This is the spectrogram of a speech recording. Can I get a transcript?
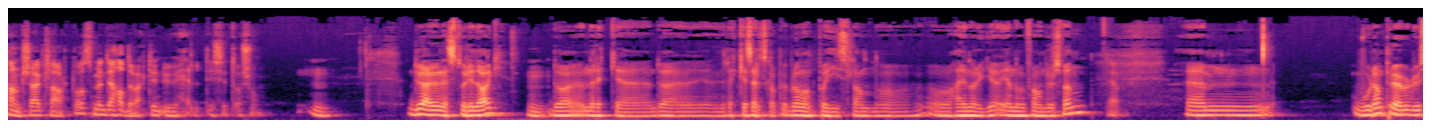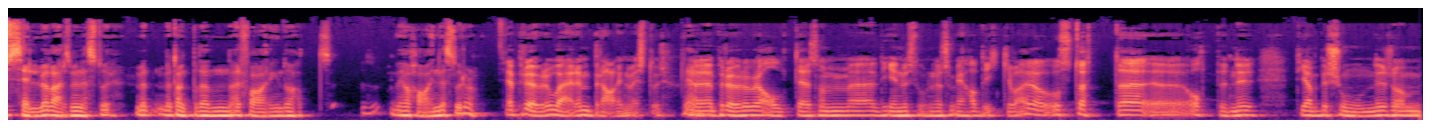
kanskje ha klart oss, men det hadde vært en uheldig situasjon. Mm. Du er jo nestor i dag. Mm. Du har en rekke, du er en rekke selskaper, bl.a. på Island og, og, her i Norge gjennom Founders Fund. Ja. Um, hvordan prøver du selv å være som investor, med, med tanke på den erfaringen du har hatt ved å ha investorer? Jeg prøver å være en bra investor. Jeg prøver å være alt det som eh, de investorene som jeg hadde, ikke var. Og støtte eh, opp under de ambisjoner som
